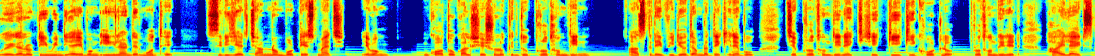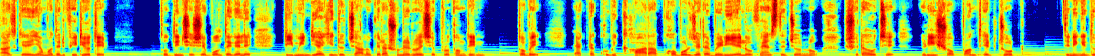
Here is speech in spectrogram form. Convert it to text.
হয়ে গেল টিম ইন্ডিয়া এবং ইংল্যান্ডের মধ্যে সিরিজের চার নম্বর টেস্ট ম্যাচ এবং গতকাল শেষ হলো কিন্তু প্রথম দিন। আজকের এই ভিডিওতে আমরা দেখে নেব যে প্রথম দিনে কি কি ঘটলো, প্রথম দিনের হাইলাইটস আজকের এই আমাদের ভিডিওতে। তো দিন শেষে বলতে গেলে টিম ইন্ডিয়া কিন্তু চালকের আসনে রয়েছে প্রথম দিন। তবে একটা খুবই খারাপ খবর যেটা বেরিয়ে এলো ফ্যান্সদের জন্য, সেটা হচ্ছে ঋষভ পান্থের চোট। তিনি কিন্তু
